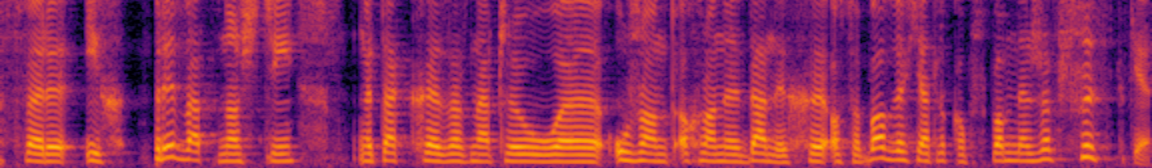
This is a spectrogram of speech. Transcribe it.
sfery ich prywatności. Tak zaznaczył e, Urząd Ochrony Danych Osobowych. Ja tylko przypomnę, że wszystkie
